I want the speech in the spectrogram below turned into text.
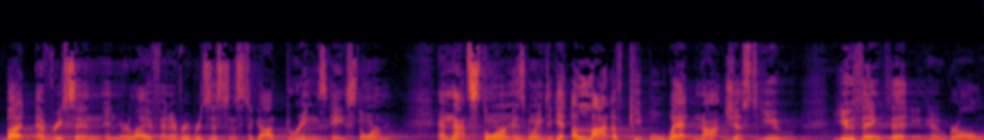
but every sin in your life and every resistance to God brings a storm. And that storm is going to get a lot of people wet, not just you. You think that, you know, we're all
